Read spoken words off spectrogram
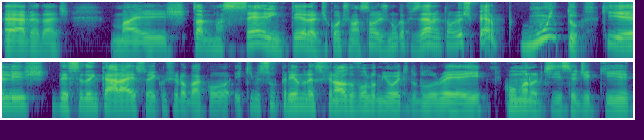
É, é verdade mas, sabe, uma série inteira de continuação eles nunca fizeram, então eu espero muito que eles decidam encarar isso aí com o Shirobako e que me surpreendam nesse final do volume 8 do Blu-ray aí com uma notícia de que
